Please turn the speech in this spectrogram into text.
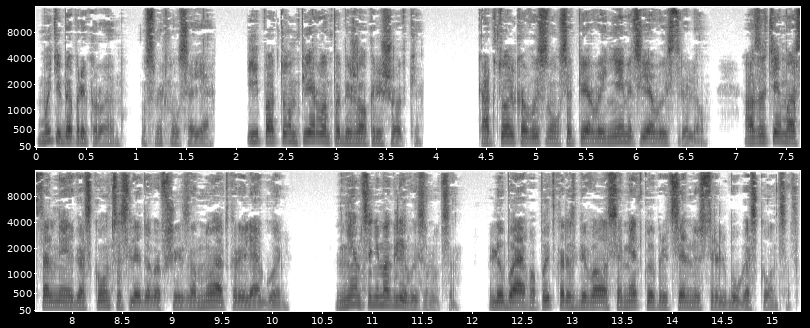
мы тебя прикроем, — усмехнулся я. И потом первым побежал к решетке. Как только высунулся первый немец, я выстрелил, а затем и остальные гасконцы, следовавшие за мной, открыли огонь. Немцы не могли высунуться. Любая попытка разбивалась о меткую прицельную стрельбу гасконцев.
